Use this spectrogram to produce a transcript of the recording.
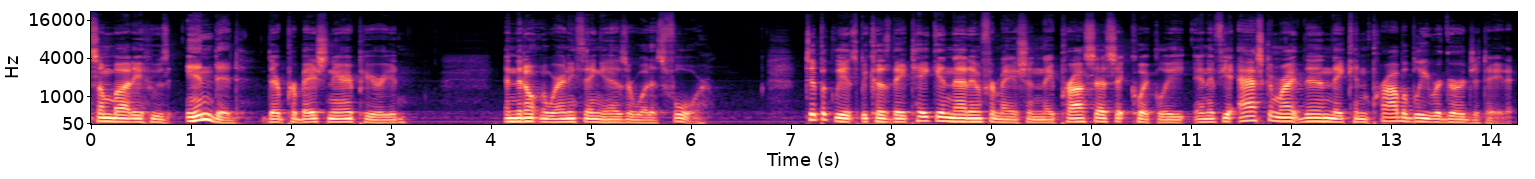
somebody who's ended their probationary period and they don't know where anything is or what it's for. Typically, it's because they take in that information, they process it quickly, and if you ask them right then, they can probably regurgitate it.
